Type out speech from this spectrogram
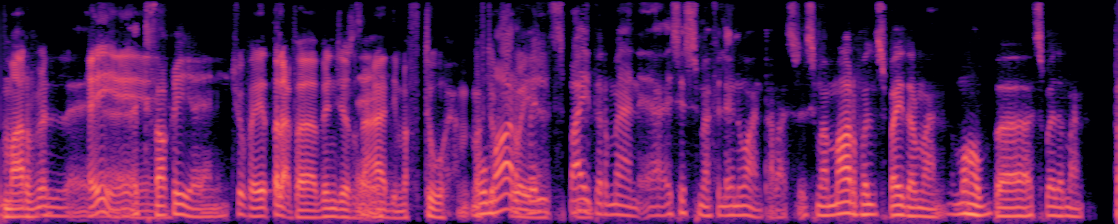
مارفل اي اتفاقية يعني شوف هي طلع في Avengers عادي مفتوح مفتوح ومارفل شوية. سبايدر مان إيش اسمه في العنوان ترى اسمه Marvel Spider-Man مو هو سبايدر مان ف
